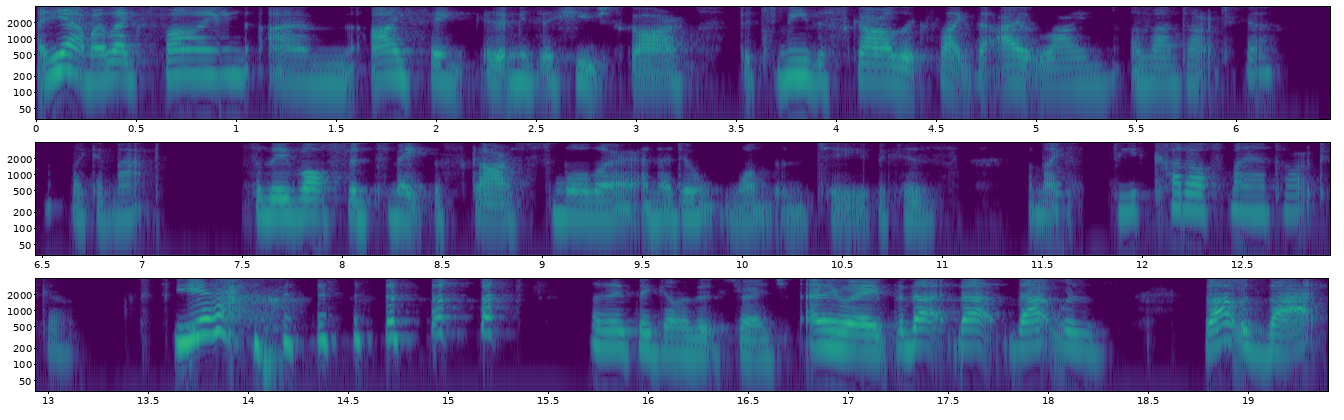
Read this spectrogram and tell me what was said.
And yeah, my leg's fine. Um, I think it means a huge scar. But to me, the scar looks like the outline of Antarctica, like a map. So they've offered to make the scar smaller, and I don't want them to because I'm like, you cut off my Antarctica. Yeah. I don't think I'm a bit strange. Anyway, but that that that was that was that.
